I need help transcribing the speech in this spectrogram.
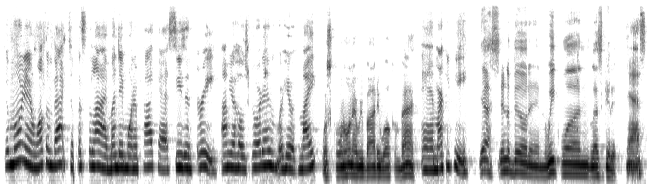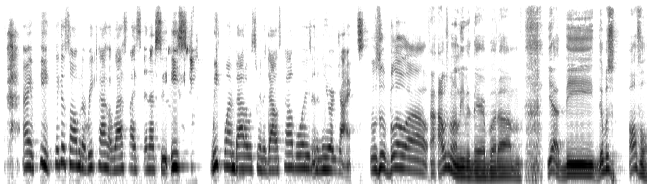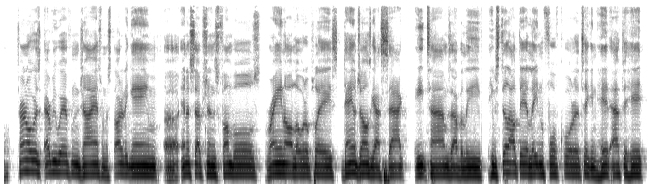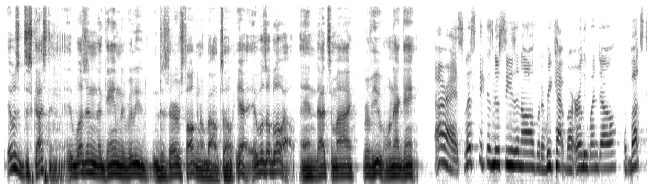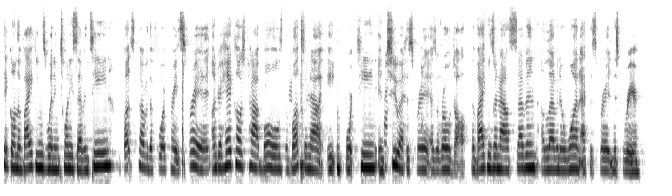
Good morning and welcome back to What's the Line Monday Morning Podcast, Season 3. I'm your host, Jordan. We're here with Mike. What's going on, everybody? Welcome back. And Marky P. Yes, in the building. Week one. Let's get it. Yes. All right, Pete, kick us off with a recap of last night's NFC East week one battle between the Dallas Cowboys and the New York Giants. It was a blowout. I, I was going to leave it there, but um, yeah, the it was awful. Turnovers everywhere from the Giants from the start of the game, uh, interceptions, fumbles, rain all over the place. Daniel Jones got sacked eight times, I believe. He was still out there late in the fourth quarter, taking hit after hit. It was disgusting. It wasn't a game that really deserves talking about. So, yeah, it was a blowout. And that's my review on that game. All right, so let's kick this new season off with a recap of our early window. The Bucks take on the Vikings, winning 2017. Bucks cover the four-point spread. Under head coach Todd Bowles, the Bucks are now 8 and 14 and 2 at the spread as a road dog. The Vikings are now 7, 11 and 1 at the spread in his career.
